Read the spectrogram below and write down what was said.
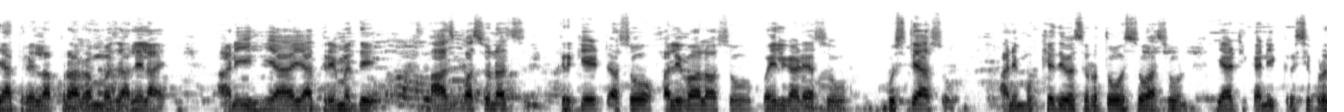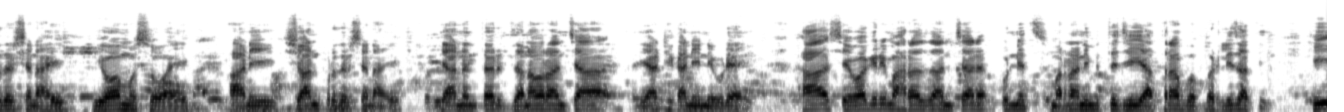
यात्रेला प्रारंभ झालेला आहे. आणि या यात्रेमध्ये आजपासूनच क्रिकेट असो हॉलीबॉल असो बैलगाड्या असो कुस्त्या असो आणि मुख्य दिवस रथोत्सव असून या ठिकाणी कृषी प्रदर्शन आहे युवा महोत्सव आहे आणि श्वान प्रदर्शन आहे. त्यानंतर जनावरांच्या या ठिकाणी निवडे आहेत. हा सेवागिरी महाराजांच्या पुण्यस्मरणानिमित्त जी यात्रा ब भरली जाते ही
